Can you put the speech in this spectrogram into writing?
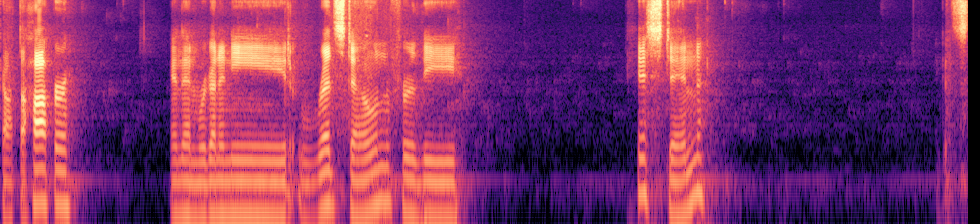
got the hopper, and then we're going to need redstone for the piston. It's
